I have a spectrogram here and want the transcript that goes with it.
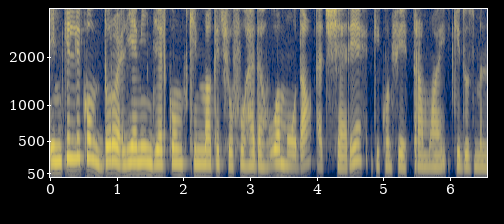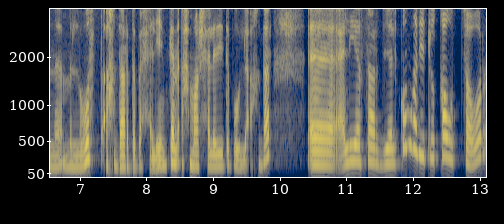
يمكن لكم تدوروا على اليمين ديالكم كما كتشوفوا هذا هو موضة هذا الشارع كيكون فيه الترامواي كيدوز من من الوسط أخضر دابا حاليا كان أحمر شحال هادي دابا ولا أخضر. آه على اليسار ديالكم. غادي تلقاو الثور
